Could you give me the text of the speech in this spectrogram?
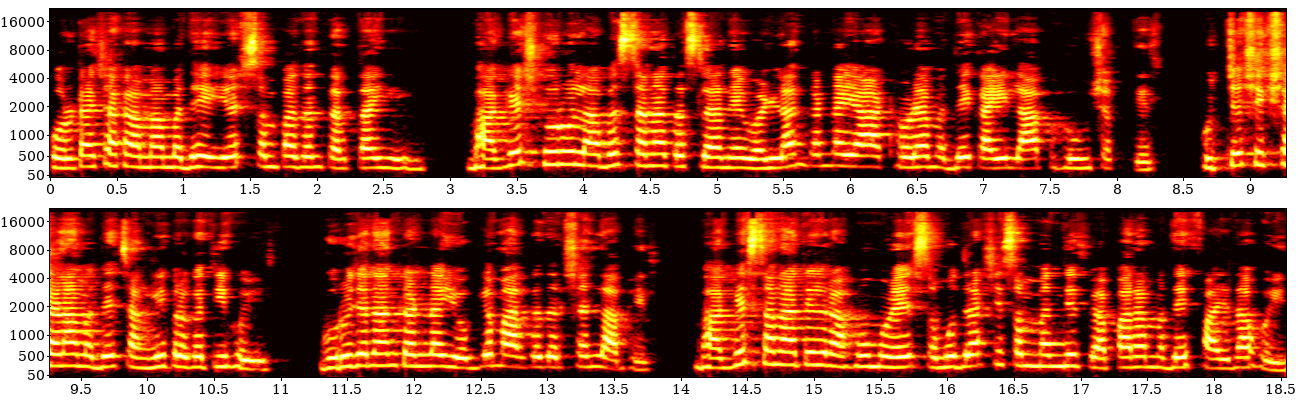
कोर्टाच्या कामामध्ये यश संपादन करता येईल. भाग्येश गुरु लाभस्थानात असल्याने वडिलांकडनं या आठवड्यामध्ये काही लाभ होऊ शकतील. उच्च शिक्षणामध्ये चांगली प्रगती होईल. गुरुजनांकडनं योग्य मार्गदर्शन लाभेल. भाग्यस्थानातील राहूमुळे समुद्राशी संबंधित व्यापारामध्ये फायदा होईल.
